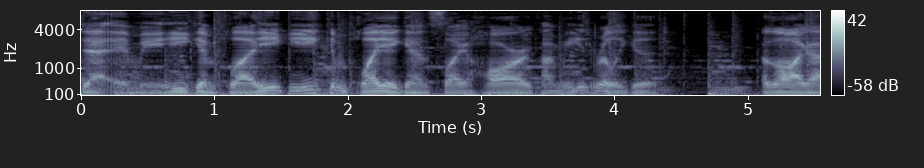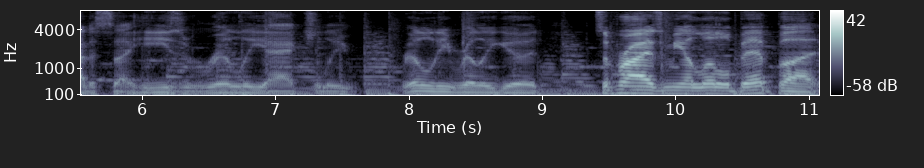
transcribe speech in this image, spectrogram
That I mean, he can play. He he can play against like hard. I mean, he's really good. That's all I gotta say. He's really, actually, really, really good. Surprised me a little bit, but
